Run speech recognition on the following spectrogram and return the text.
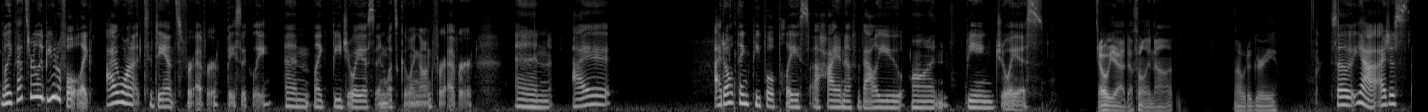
like, that's really beautiful. Like, I want to dance forever, basically, and like be joyous in what's going on forever. And I. I don't think people place a high enough value on being joyous oh yeah, definitely not. I would agree. So yeah, I just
